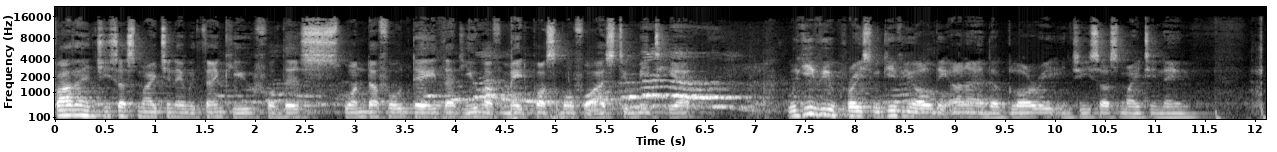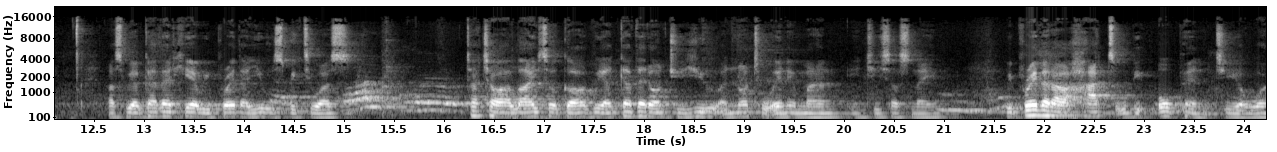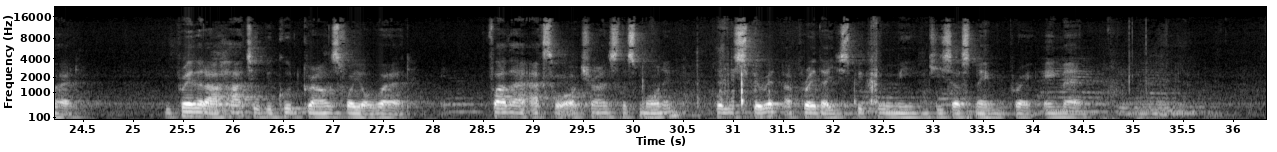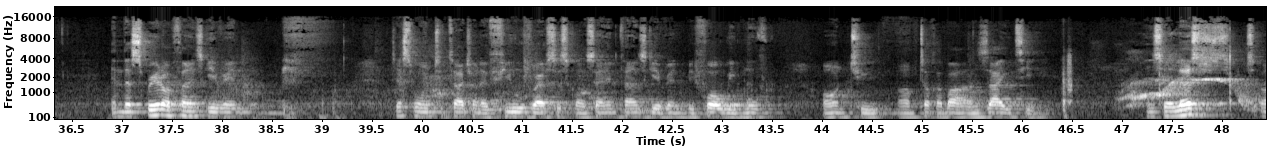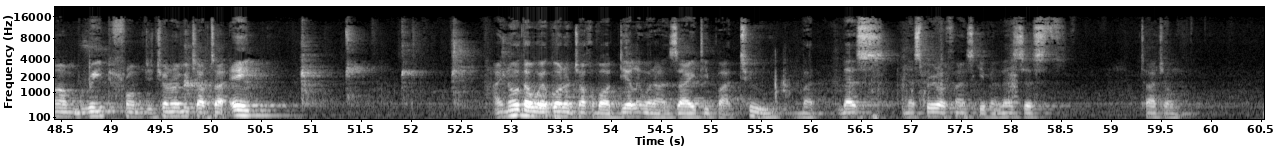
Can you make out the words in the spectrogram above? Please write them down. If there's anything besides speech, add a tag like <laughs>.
Father, in Jesus' mighty name, we thank you for this wonderful day that you have made possible for us to meet here. We give you praise, we give you all the honor and the glory in Jesus' mighty name. As we are gathered here, we pray that you will speak to us. Touch our lives, O God. We are gathered unto you and not to any man in Jesus' name. We pray that our hearts will be open to your word. We pray that our hearts will be good grounds for your word. Father, I ask for utterance this morning. Holy Spirit, I pray that you speak through me. In Jesus' name pray. Amen. In the spirit of thanksgiving, <clears throat> just want to touch on a few verses concerning thanksgiving before we move on to um, talk about anxiety. And so let's um, read from Deuteronomy chapter 8. I know that we're going to talk about dealing with anxiety part 2, but let's, in the spirit of thanksgiving, let's just touch on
